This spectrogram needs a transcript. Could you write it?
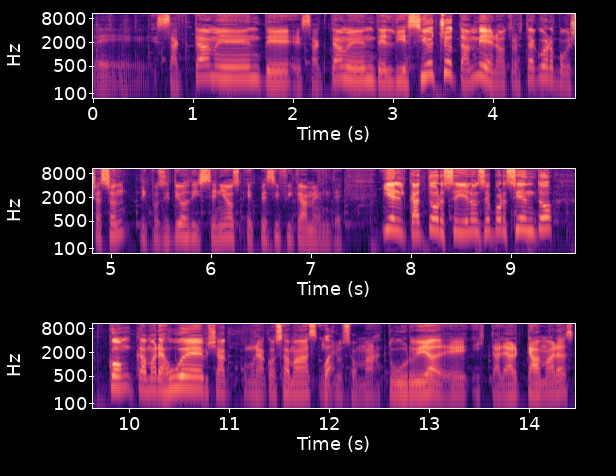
Eh, Exactamente, exactamente. El 18 también, otro está de acuerdo porque ya son dispositivos diseñados específicamente. Y el 14 y el 11% con cámaras web, ya una cosa más, Bueno. incluso más turbia, de instalar cámaras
